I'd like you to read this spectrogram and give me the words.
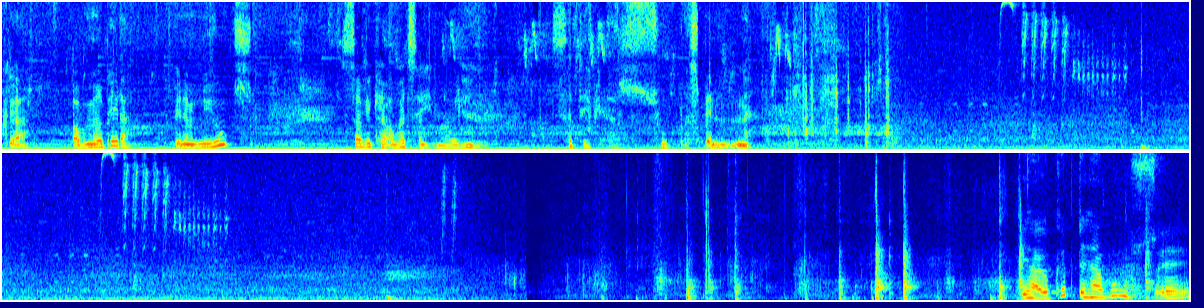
køre op og møde Peter ved det nye hus, så vi kan overtage nøglen. Så det bliver super spændende. Vi har jo købt det her hus øh,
